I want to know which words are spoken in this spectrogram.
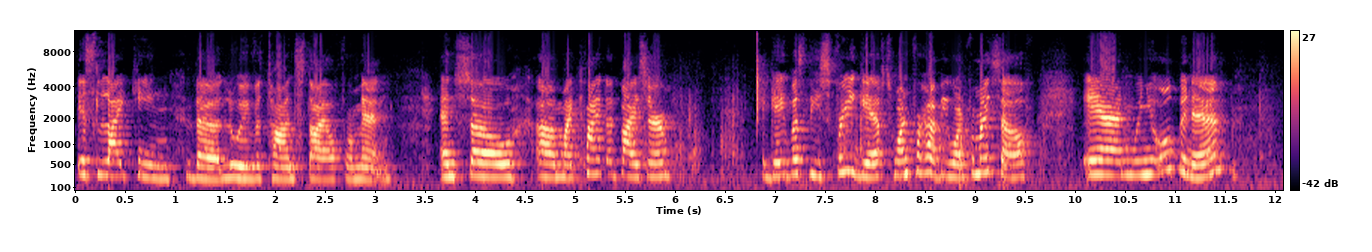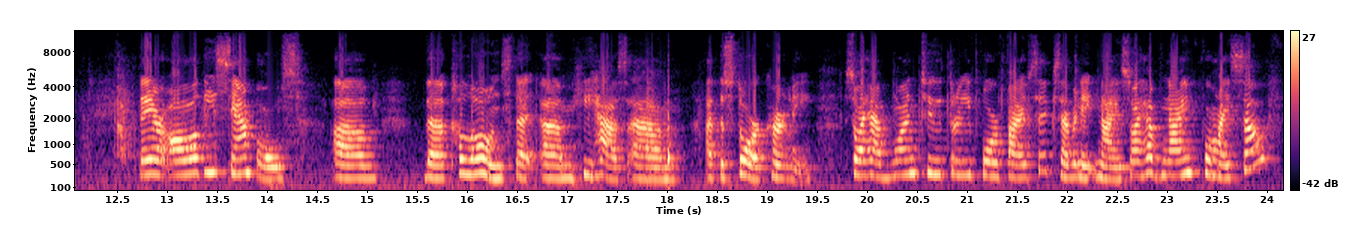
is liking the Louis Vuitton style for men. And so uh, my client advisor gave us these free gifts one for hubby one for myself. And when you open it they are all these samples of the colognes that um, he has um, at the store currently. So I have one, two, three, four, five, six, seven, eight, nine. So I have nine for myself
